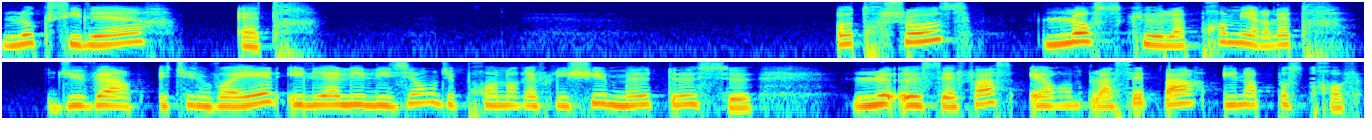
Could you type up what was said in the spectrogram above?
l'auxiliaire être Autre chose, lorsque la première lettre du verbe est une voyelle, il y a l'élision du pronom réfléchi me, te, ce. Le e s'efface et est remplacé par une apostrophe.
